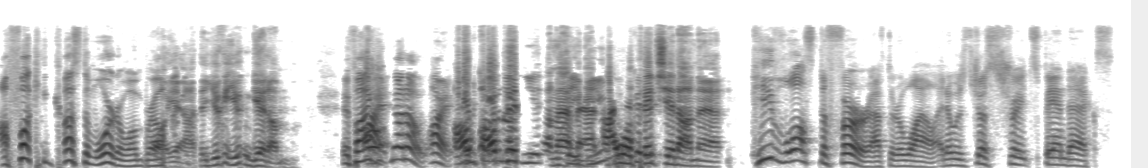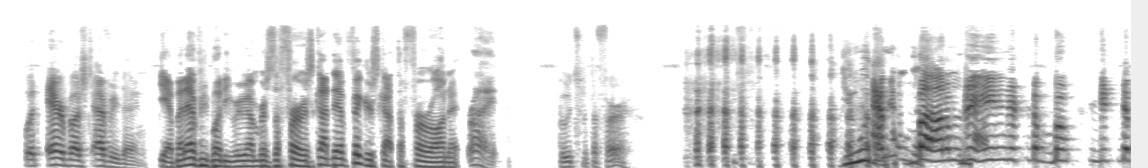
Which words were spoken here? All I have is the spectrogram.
I'll fucking custom order one, bro. Oh yeah, you can you can get them. If I right, no, no. All right, I'll- Are we talking I'll pitch the- On that, man. debut? I will pitch in on that. He lost the fur after a while, and it was just straight spandex with airbrushed everything. yeah, but everybody remembers the furs. Goddamn figures got the fur on it. Right. Boots with the fur. You would At rather, the bottom, the the boot, the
